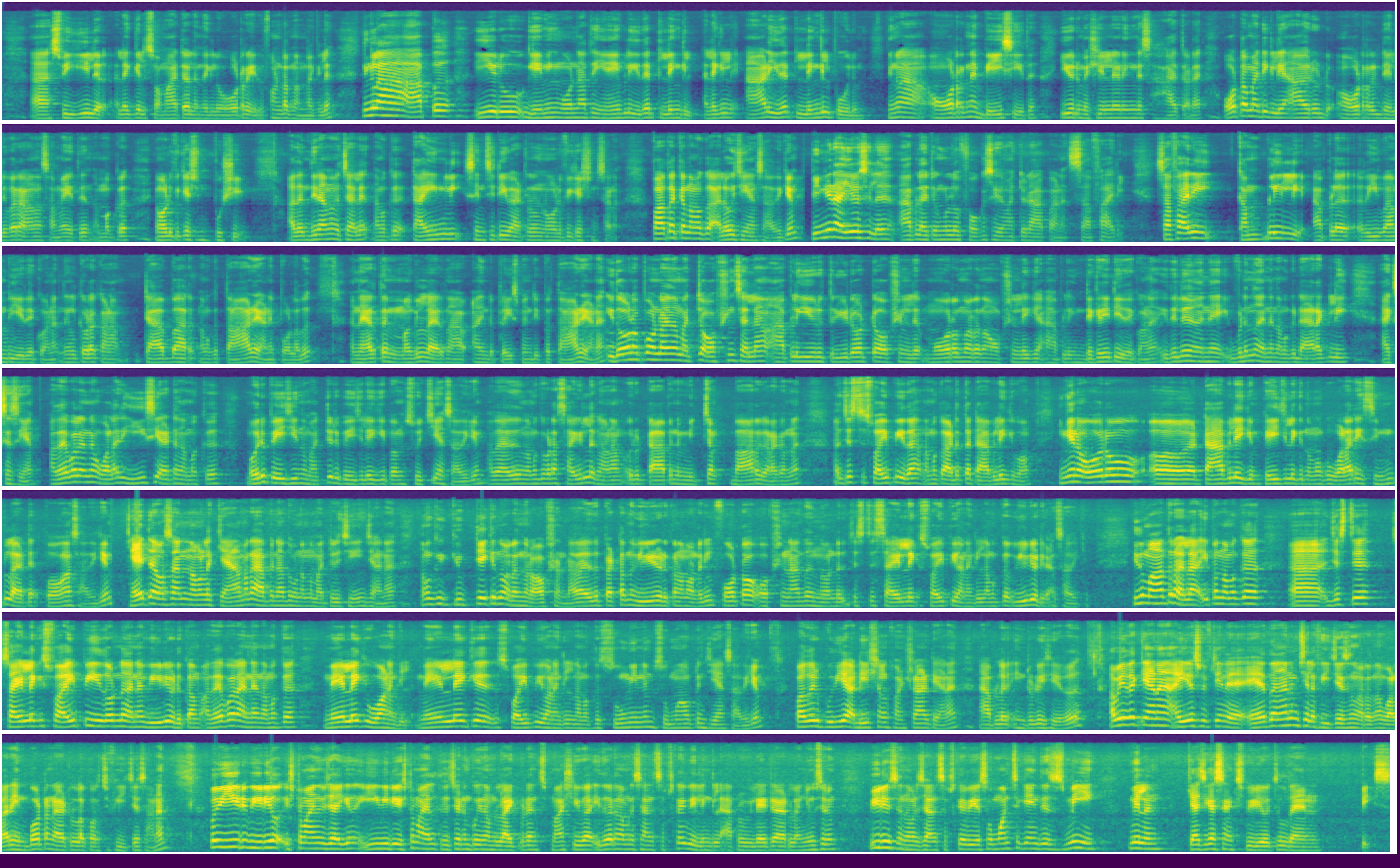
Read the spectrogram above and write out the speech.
സ്വിഗ്ഗിയിൽ അല്ലെങ്കിൽ സൊമാറ്റോയിൽ എന്തെങ്കിലും ഓർഡർ ചെയ്ത് ഉണ്ടെന്നുണ്ടെങ്കിൽ നിങ്ങൾ ആ ആപ്പ് ഈ ഒരു ഗെയിമിംഗ് മോഡിനകത്ത് എനേബിൾ ചെയ്തിട്ടില്ലെങ്കിൽ അല്ലെങ്കിൽ ആഡ് ചെയ്തിട്ടില്ലെങ്കിൽ പോലും നിങ്ങൾ ആ ഓർഡറിനെ ബേസ് ചെയ്ത് ഈ ഒരു മെഷീൻ ലേണിങ്ങിന്റെ സഹായത്തോടെ ഓട്ടോമാറ്റിക്കലി ആ ഒരു ഓർഡർ ഡെലിവർ ആകുന്ന സമയത്ത് നമുക്ക് നോട്ടിഫിക്കേഷൻ പുഷ് ചെയ്യും. അതെന്തിനാണെന്ന് വെച്ചാൽ നമുക്ക് ടൈംലി സെൻസിറ്റീവ് ആയിട്ടുള്ള നോട്ടിഫിക്കേഷൻസ് ആണ്. അപ്പോൾ അതൊക്കെ നമുക്ക് അലോ ചെയ്യാൻ സാധിക്കും. പിന്നീട് ഐ എസിൽ ആപ്പിൾ ഏറ്റവും കൂടുതൽ ഫോക്കസ് ചെയ്ത മറ്റൊരു ആപ്പാണ് Safari Safari completely Apple revamp ചെയ്തേക്കുവാണ്. നിങ്ങൾക്കിവിടെ കാണാം. ടാബ് ബാർ നമുക്ക് താഴെയാണ് ഇപ്പോൾ ഉള്ളത്. നേരത്തെ മുകളിലായിരുന്നു അതിന്റെ പ്ലേസ്മെന്റ് ഇപ്പോൾ താഴെയാണ്. ഇതോടൊപ്പം ഉണ്ടായിരുന്ന മറ്റ് ഓപ്ഷൻസ് എല്ലാം ആപ്പിൾ ഈ ഒരു ത്രീ ഡോട്ട് ഓപ്ഷനിൽ മോർ എന്ന് പറയുന്ന ഓപ്ഷനിലേക്ക് ആപ്പിൾ ഇന്റഗ്രേറ്റ് ചെയ്തേക്കുവാണ്. ഇതിൽ തന്നെ ഇവിടുന്ന് തന്നെ നമുക്ക് ഡയറക്റ്റ്ലി ആക്സസ് ചെയ്യാം. അതേപോലെ തന്നെ വളരെ ഈസി ആയിട്ട് നമുക്ക് ഒരു പേജിൽ നിന്ന് മറ്റൊരു പേജിലേക്ക് ഇപ്പം സ്വിച്ച് ചെയ്യാൻ സാധിക്കും. അതായത് നമുക്കിവിടെ സൈഡിൽ കാണാം ഒരു ടാപ്പിന്റെ മിച്ചം ബാർ കിടക്കുന്നത്. അത് ജസ്റ്റ് സ്വൈപ്പ് ചെയ്താൽ നമുക്ക് അടുത്ത ടാബിലേക്ക് പോകാം. ഇങ്ങനെ ഓരോ ടാബിലേക്കും പേജിലേക്കും നമുക്ക് വളരെ സിമ്പിളായിട്ട് പോകാൻ സാധിക്കും. ഏറ്റവും അവസാനം നമ്മളെ ക്യാമറ ആപ്പിനകത്ത് കൊണ്ടുവന്ന മറ്റൊരു ചേഞ്ചാണ് നമുക്ക് ക്വിക്ക് ടേക്ക് എന്ന് പറയുന്ന ഒരു ഓപ്ഷൻ ഉണ്ട്. അതായത് പെട്ടെന്ന് വീഡിയോ എടുക്കണമെന്നുണ്ടെങ്കിൽ ഫോട്ടോ ഓപ്ഷനകത്ത് നിന്നുകൊണ്ട് ജസ്റ്റ് സൈഡിലേക്ക് സ്വൈപ്പ് ചെയ്യുകയാണെങ്കിൽ നമുക്ക് വീഡിയോ എടുക്കാൻ സാധിക്കും. ഇത് മാത്രമല്ല ഇപ്പം നമുക്ക് ജസ്റ്റ് സൈഡിലേക്ക് സ്വൈപ്പ് ചെയ്തുകൊണ്ട് തന്നെ വീഡിയോ എടുക്കാം. അതേപോലെ തന്നെ നമുക്ക് മേളിലേക്ക് പോവുകയാണെങ്കിൽ മേളിലേക്ക് സ്വൈപ്പ് ചെയ്യുവാണെങ്കിൽ നമുക്ക് സൂമിനും സൂം ഔട്ടും ചെയ്യാൻ സാധിക്കും. അപ്പോൾ അതൊരു പുതിയ അഡീഷണൽ ഫംഗ്ഷനാലിറ്റിയാണ് ആപ്പിൾ ഇൻട്രൊഡ്യൂസ് ചെയ്തത്. അപ്പോൾ ഇതൊക്കെയാണ് ഐ എസ് ഫിഫ്റ്റീന്റെ ഏതാനും ചില ഫീച്ചേഴ്സ് എന്ന് പറയുന്നത്. വളരെ ഇമ്പോർട്ടന്റ് ആയിട്ടുള്ള കുറച്ച് ഫീച്ചേഴ്സാണ് അപ്പോൾ ഈ ഒരു വീഡിയോ ഇഷ്ടമായെന്ന് വിചാരിക്കുന്നു. ഈ വീഡിയോ ഇഷ്ടമായാൽ തീർച്ചയായിട്ടും പോയി നമ്മൾ ലൈക്ക് ബട്ടൺ സ്മാഷ് ചെയ്യുക. ഇതുവരെ നമ്മുടെ ചാനൽ സബ്സ്ക്രൈബ് ചെയ്യില്ലെങ്കിൽ ആപ്പ് റിലേറ്റഡ് ആയിട്ടുള്ള ന്യൂസിനും വീഡിയോസിനും നമ്മുടെ ചാനൽ സബ്സ്ക്രൈബ് ചെയ്യുക. So once again this is me Milan catch guys next video till then peace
